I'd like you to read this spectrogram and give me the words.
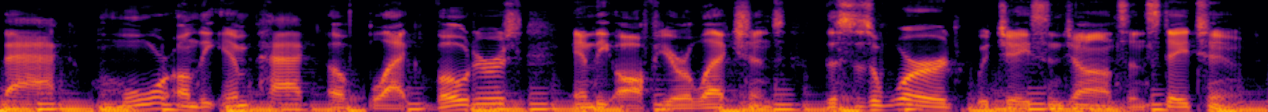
back more on the impact of black voters in the off year elections. This is a word with Jason Johnson. Stay tuned.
